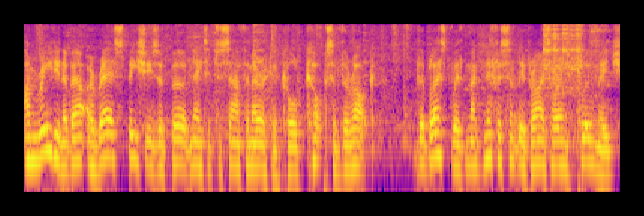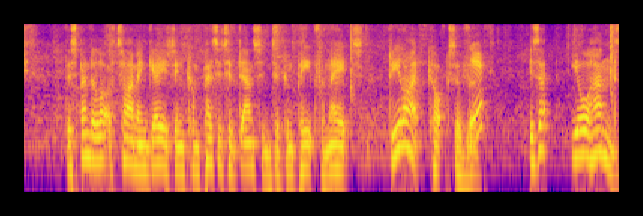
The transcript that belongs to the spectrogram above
I'm reading about a rare species of bird native to South America called cocks of the rock. They're blessed with magnificently bright orange plumage. They spend a lot of time engaged in competitive dancing to compete for mates. Do you like cocks of the... Rock? Yes? Is that your hand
